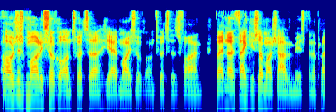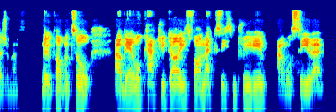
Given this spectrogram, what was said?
Oh, just Marley Silcott on Twitter. Yeah, Marley Silcott on Twitter is fine. But no, thank you so much for having me. It's been a pleasure, man. No problem at all. Um, yeah, we'll catch you guys for our next season preview, and we'll see you then.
